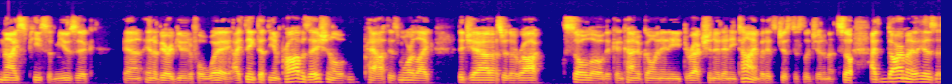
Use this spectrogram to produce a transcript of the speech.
nice piece of music and in a very beautiful way. I think that the improvisational path is more like the jazz or the rock solo that can kind of go in any direction at any time, but it's just as legitimate. So, I, Dharma is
